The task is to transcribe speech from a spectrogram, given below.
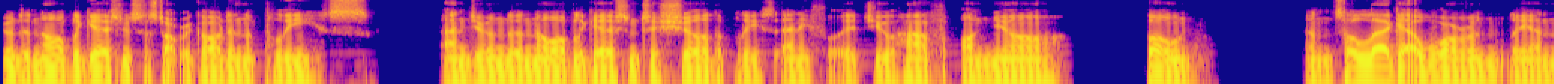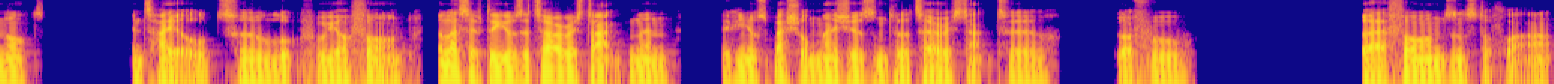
You're under no obligation to stop recording the police, and you're under no obligation to show the police any footage you have on your phone until they get a warrant, they are not entitled to look through your phone. Unless if they use a terrorist act, and then they can use special measures under the terrorist act to go through their phones and stuff like that.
